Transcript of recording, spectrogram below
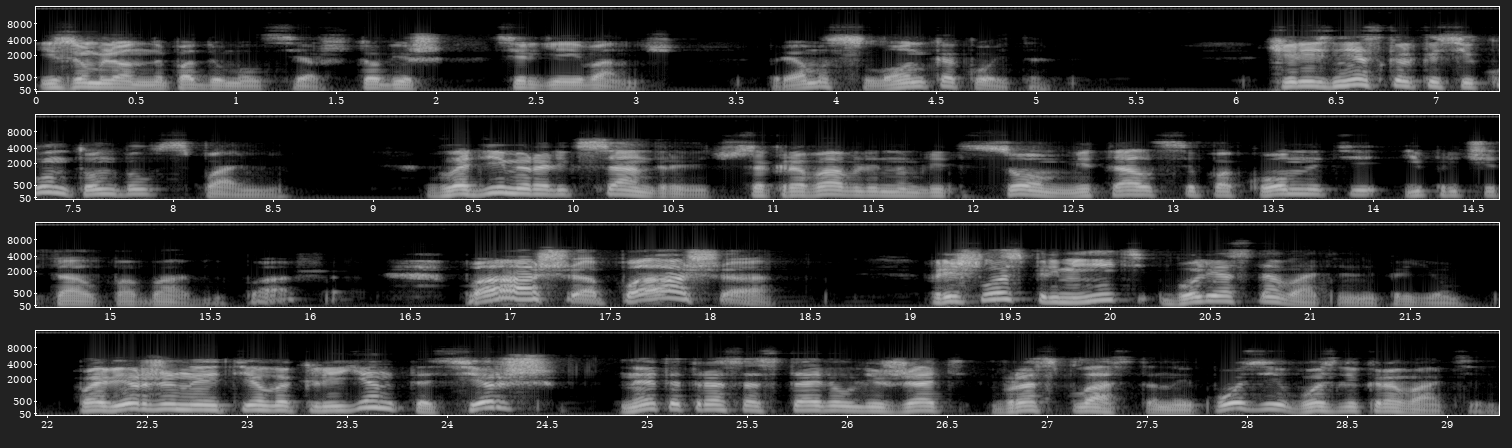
изумленно подумал Серж, то бишь Сергей Иванович. Прямо слон какой-то. Через несколько секунд он был в спальне. Владимир Александрович с окровавленным лицом метался по комнате и причитал по бабе. «Паша! Паша! Паша!» Пришлось применить более основательный прием. Поверженное тело клиента Серж на этот раз оставил лежать в распластанной позе возле кровати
